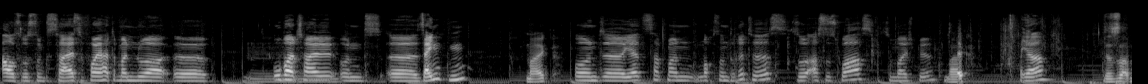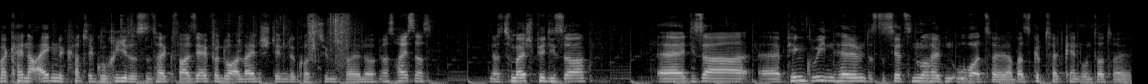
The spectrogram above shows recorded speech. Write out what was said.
Ausrüstungsteil. Also vorher hatte man nur äh, mm. Oberteil und äh, Senken. Mike. Und äh, jetzt hat man noch so ein drittes, so Accessoires zum Beispiel. Mike. Ja. Das ist aber keine eigene Kategorie, das sind halt quasi einfach nur alleinstehende Kostümteile. Was heißt das? Ja, zum Beispiel dieser, äh, dieser äh, Pinguin-Helm, das ist jetzt nur halt ein Oberteil, aber es gibt halt kein Unterteil.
